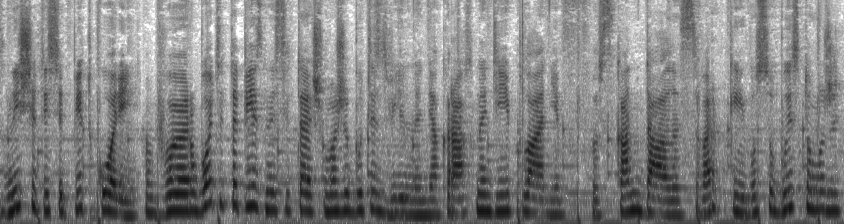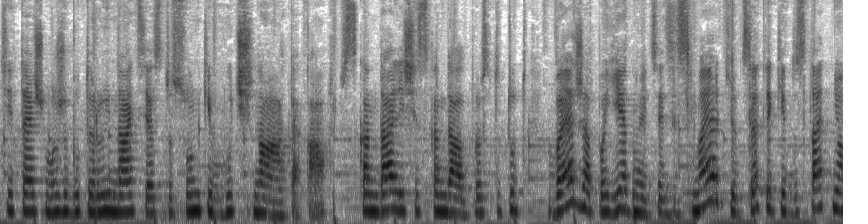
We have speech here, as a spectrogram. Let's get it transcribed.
знищитися під корінь. В роботі та бізнесі теж може бути звільнення, крах надії планів, скандали, сварки. В особистому житті теж може бути руйнація стосунків гучна така. Скандалі ще скандал. Просто тут вежа поєднується зі смертю. Це такі достатньо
